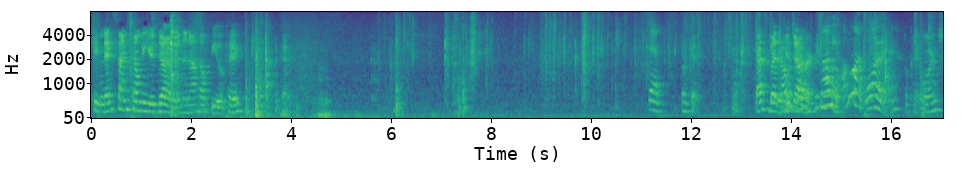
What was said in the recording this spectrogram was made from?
Okay, next time tell me you're done and then I'll help you, okay? Okay. Then, Okay. That's better. That Good was job. better. Good mommy, job. I want orange. Okay, orange.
